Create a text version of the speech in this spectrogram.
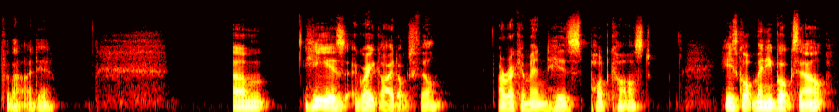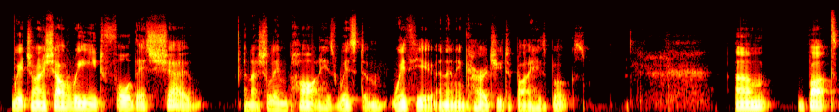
for that idea. Um, he is a great guy, Dr. Phil. I recommend his podcast. He's got many books out, which I shall read for this show, and I shall impart his wisdom with you and then encourage you to buy his books. Um, but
